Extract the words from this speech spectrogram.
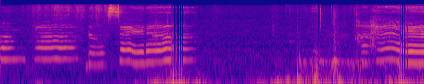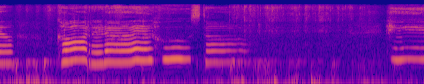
levantado será. A Él correrá el justo. Y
